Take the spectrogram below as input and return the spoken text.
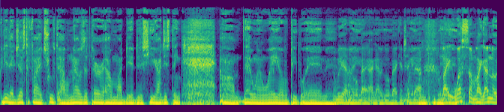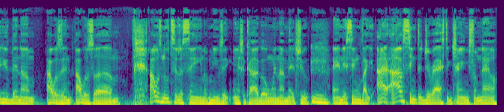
we did that Justified Truth album. That was the third album I did this year. I just think um, that went way over people's head, man. We gotta Way go back. I gotta go back and check way it out. Like, what's some like? I know you've been. Um, I was in. I was. Um, I was new to the scene of music in Chicago when I met you, Mm-hmm. and it seems like I, I've seen the drastic change from now,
